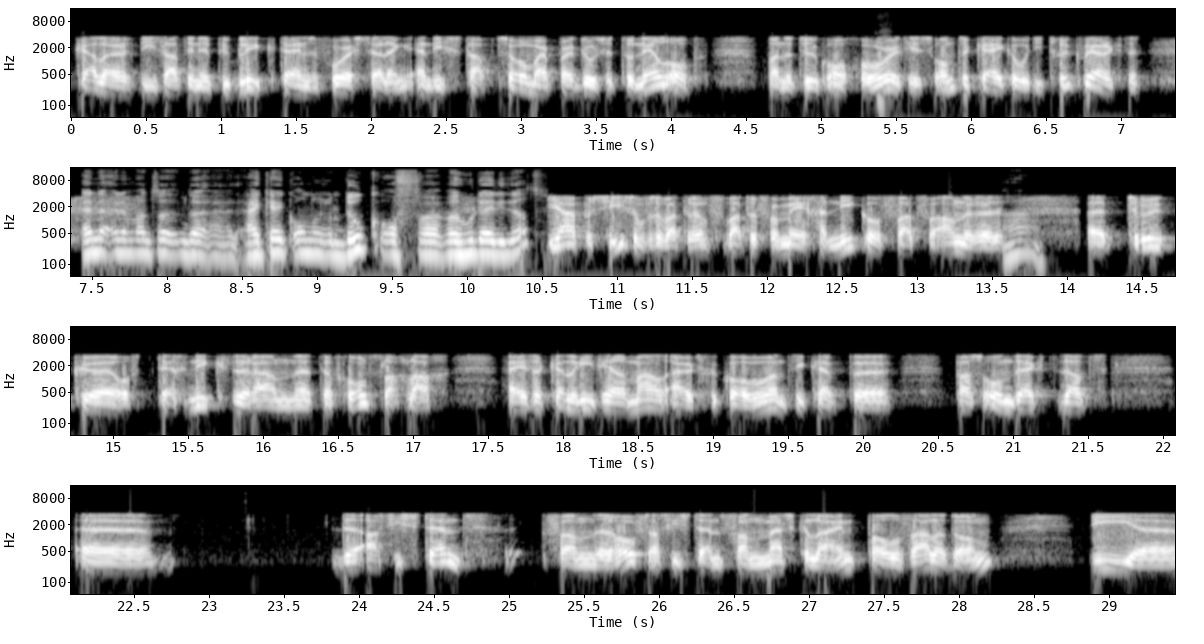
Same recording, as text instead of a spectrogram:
Keller, die zat in het publiek tijdens een voorstelling en die stapt zomaar pardoes het toneel op, wat natuurlijk ongehoord is, om te kijken hoe die truc werkte. En, en want de, hij keek onder een doek, of uh, hoe deed hij dat? Ja, precies, of wat er, wat er voor mechaniek of wat voor andere ah. truc of techniek eraan ten grondslag lag. Hij is er kennelijk niet helemaal uitgekomen, want ik heb pas ontdekt dat de assistent van de hoofdassistent van Mescaline, Paul Valadon, die uh,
